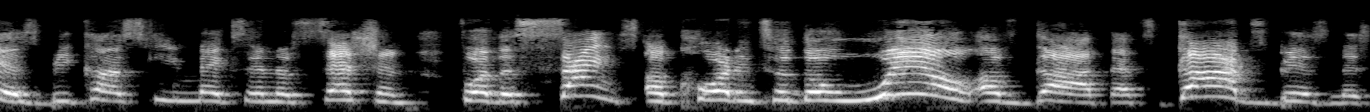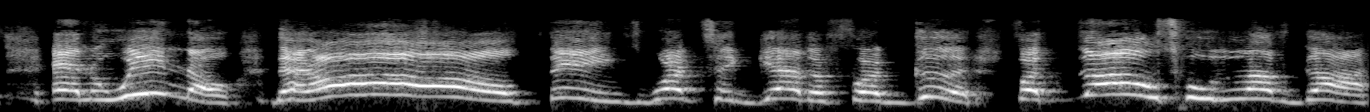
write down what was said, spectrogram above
is because He makes intercession for the saints according to the will of God. That's God's business. And we know that all things work together for good for those who love God,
